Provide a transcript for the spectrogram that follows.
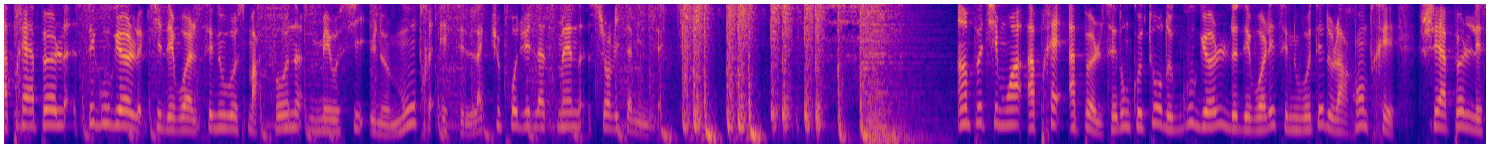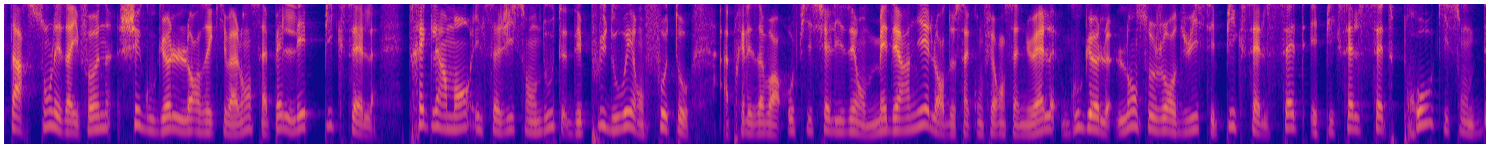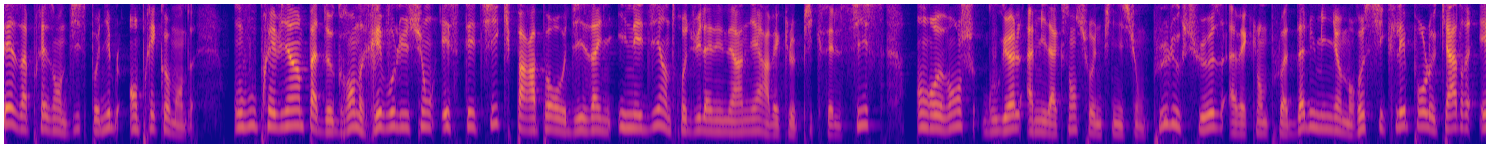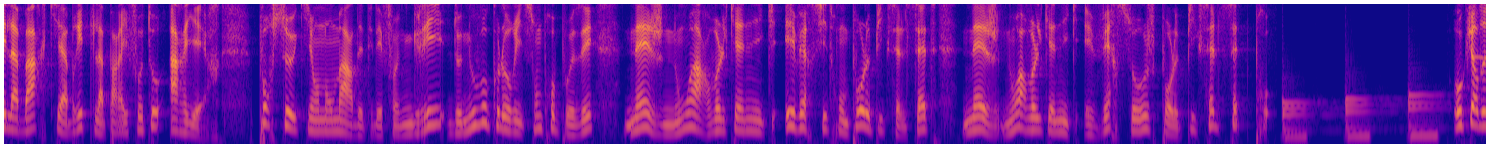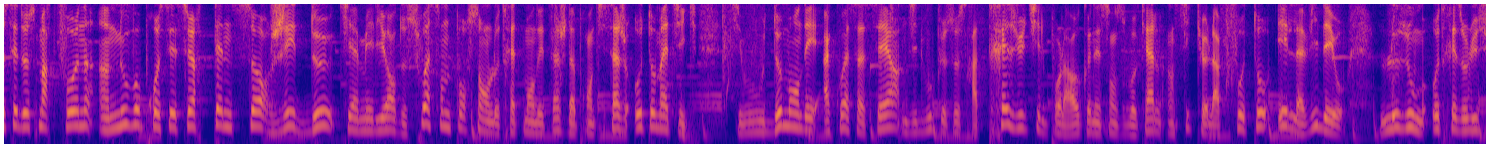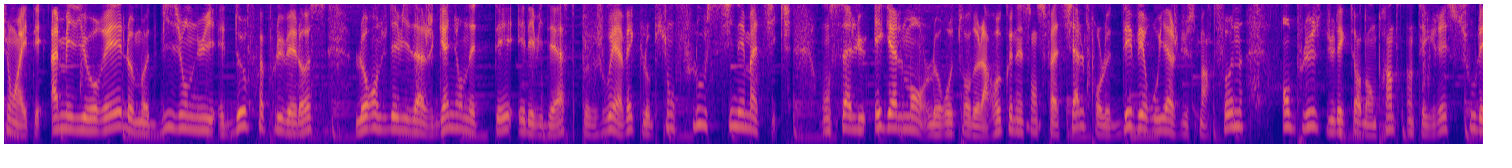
Après Apple, c'est Google qui dévoile ses nouveaux smartphones, mais aussi une montre, et c'est l'actu produit de la semaine sur Vitamine Tech. Un petit mois après Apple, c'est donc au tour de Google de dévoiler ses nouveautés de la rentrée. Chez Apple, les stars sont les iPhones, chez Google, leurs équivalents s'appellent les Pixels. Très clairement, il s'agit sans doute des plus doués en photo. Après les avoir officialisés en mai dernier lors de sa conférence annuelle, Google lance aujourd'hui ses Pixel 7 et Pixel 7 Pro qui sont dès à présent disponibles en précommande. On vous prévient, pas de grande révolution esthétique par rapport au design inédit introduit l'année dernière avec le Pixel 6. En revanche, Google a mis l'accent sur une finition plus luxueuse avec l'emploi d'aluminium recyclé pour le cadre et la barre qui abrite l'appareil photo arrière. Pour ceux qui en ont marre des téléphones gris, de nouveaux coloris sont proposés neige noir volcanique et vert citron pour le Pixel 7, neige noir volcanique et vert sauge pour le Pixel 7 Pro. Au cœur de ces deux smartphones, un nouveau processeur Tensor G2 qui améliore de 60% le traitement des tâches d'apprentissage automatique. Si vous vous demandez à quoi ça sert, dites-vous que ce sera très utile pour la reconnaissance vocale ainsi que la photo et la vidéo. Le zoom haute résolution a été amélioré, le mode vision de nuit est deux fois plus véloce, le rendu des visages gagne en netteté et les vidéastes peuvent jouer avec l'option flou cinématique. On salue également le retour de la reconnaissance faciale pour le déverrouillage du smartphone, en plus du lecteur d'empreintes intégré sous les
